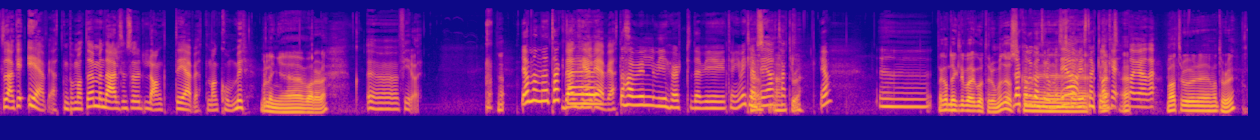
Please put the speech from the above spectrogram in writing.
Så det er jo ikke evigheten, på en måte, men det er liksom så langt i evigheten man kommer. Hvor lenge varer det? Eh, fire år. Ja, men eh, takk. Det er en hel evighet. Da har vel vi hørt det vi trenger, vi. Ja, tror det. Ja. Uh, Da kan du egentlig bare gå til rommet, du. og Da kan du gå til rommet, så skal vi snakke litt. Ok, da gjør jeg det. Hva tror, hva tror du?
